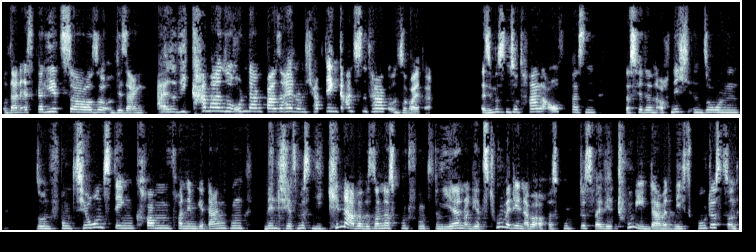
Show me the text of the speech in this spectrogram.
Und dann eskaliert es zu Hause und wir sagen, also wie kann man so undankbar sein und ich habe den ganzen Tag und so weiter. Also wir müssen total aufpassen, dass wir dann auch nicht in so ein so ein Funktionsding kommen von dem Gedanken, Mensch, jetzt müssen die Kinder aber besonders gut funktionieren und jetzt tun wir denen aber auch was Gutes, weil wir tun ihnen damit nichts Gutes und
